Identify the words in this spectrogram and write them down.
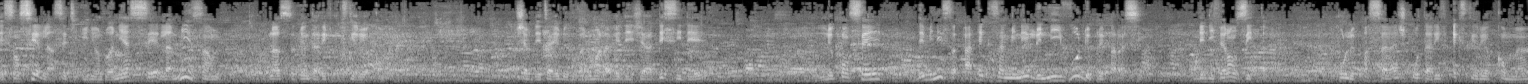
essentielles à cette union douanière, c'est la mise en place d'un tarif extérieur commun. Le chef d'État et de gouvernement l'avait déjà décidé. Le Conseil des ministres a examiné le niveau de préparation des différents États pour le passage au tarif extérieur commun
